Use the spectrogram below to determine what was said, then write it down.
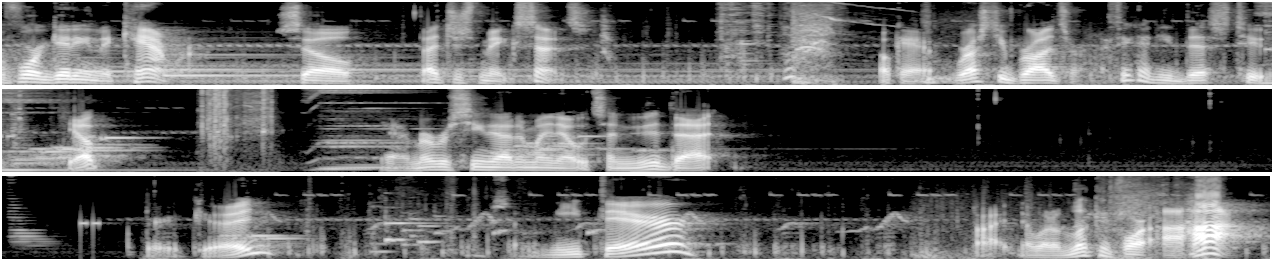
before getting the camera. So, that just makes sense. Okay, Rusty Broadsword. I think I need this too. Yep. Yeah, I remember seeing that in my notes. I needed that. Very good. Some meat there. All right, now what I'm looking for, aha!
